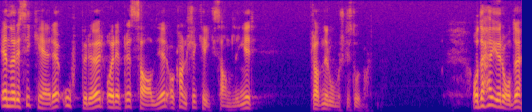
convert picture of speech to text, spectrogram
enn å risikere opprør og represalier og kanskje krigshandlinger fra den romerske stormakten. Og Det høye rådet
